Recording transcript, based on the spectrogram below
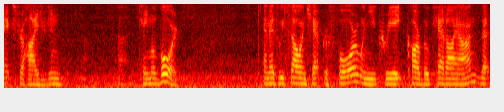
extra hydrogen uh, came aboard. And as we saw in chapter 4, when you create carbocations, that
